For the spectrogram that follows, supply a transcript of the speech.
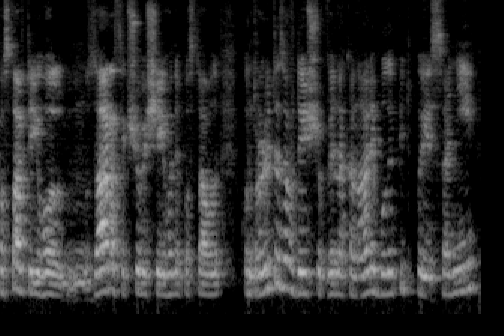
Поставте його зараз, якщо ви ще його не поставили. Контролюйте завжди, щоб ви на каналі були підписані.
